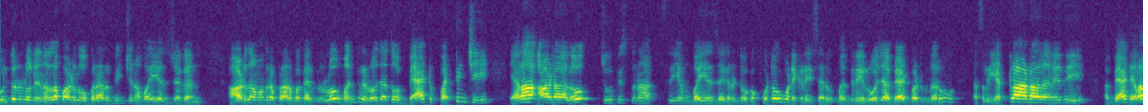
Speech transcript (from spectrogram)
గుంటూరులోని నల్లపాడులో ప్రారంభించిన వైఎస్ జగన్. ఆడుదామంధ్ర ప్రారంభ కార్యక్రమంలో మంత్రి రోజాతో బ్యాట్ పట్టించి ఎలా ఆడాలో చూపిస్తున్న సీఎం వైఎస్ జగన్ అంటే ఒక ఫోటో కూడా ఇక్కడ వేశారు. మంత్రి రోజా బ్యాట్ పట్టుకున్నారు. అసలు ఎట్లా ఆడాలనేది ఆ బ్యాట్ ఎలా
